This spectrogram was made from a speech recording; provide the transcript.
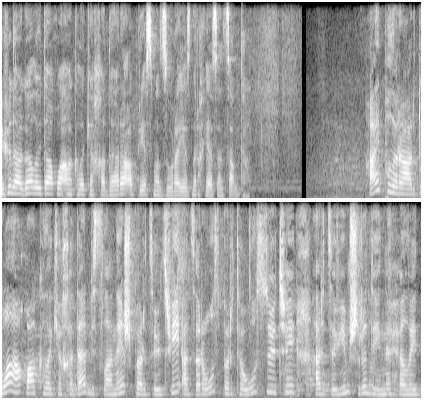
ишәыдаагалоит Аҟәа ақалақь ахадара апресс-маҵзура иазнырхиаз анҵамҭа Аиԥылара аартуа Аҟәа ақалақь ахада Бесланеишба арҵаҩцәеи аҵараусбарҭа аусзуҩцәеи арҵаҩимш рыда иныҳәалеит.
